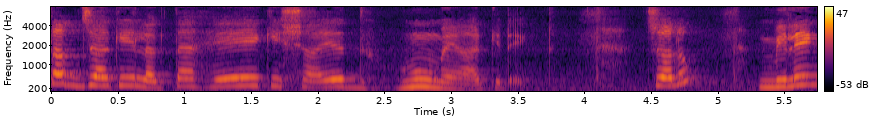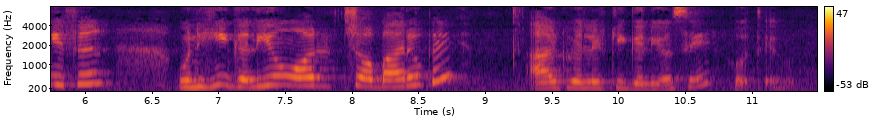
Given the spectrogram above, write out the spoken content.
तब जाके लगता है कि शायद हूँ मैं आर्किटेक्ट। चलो, मिलेंगे फिर उन्हीं गलियों और चौबारों पे। आर्क वेलर की गलियों से होते हुए।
